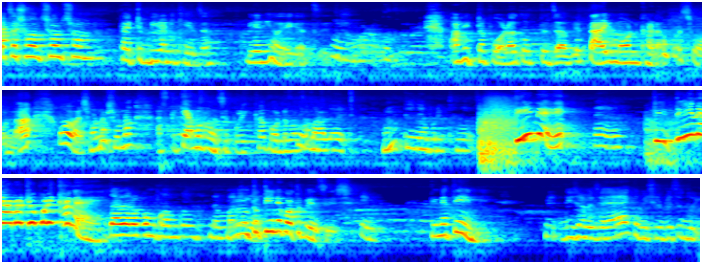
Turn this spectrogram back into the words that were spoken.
আচ্ছা শোন শোন শোন। তা একটু বিরিয়ানি খেয়ে যা। বিরিয়ানি হয়ে গেছে। আরেকটা পড়া করতে যাবে তাই মন খারাপ। শোনা ও বাবা শোনো শোনো আজকে কেমন হয়েছে পরীক্ষা? বলো বাবা। ভালো হয়েছে। হুম? তিনে পরীক্ষা তিনে? তিনে আবার কেউ পরীক্ষা নেয়? দাদা এরকম কম কম নাম্বার তো তিনে কত পেয়েছিস? তিন। তিনে তিন? দিশা পেয়েছে এক বিশের পেয়েছে দুই।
